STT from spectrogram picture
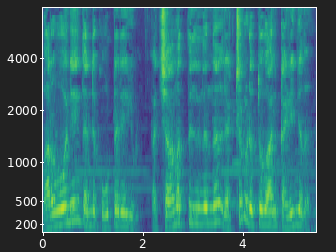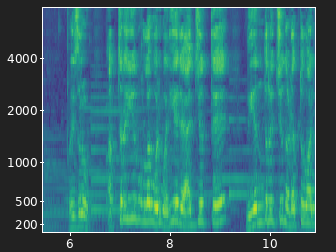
ബറവോനെയും തന്റെ കൂട്ടരെയും ആ ക്ഷാമത്തിൽ നിന്ന് രക്ഷപ്പെടുത്തുവാൻ കഴിഞ്ഞത്. പ്രൈസ് ലോഡ് അത്രയുമുള്ള ഒരു വലിയ രാജ്യത്തെ നിയന്ത്രിച്ചു നടത്തുവാൻ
